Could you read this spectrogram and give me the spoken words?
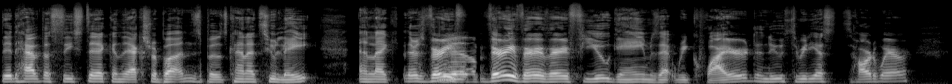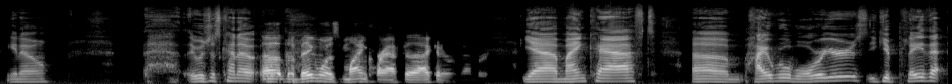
did have the C stick and the extra buttons, but it was kind of too late. And like, there's very, Yeah. very, very, very few games that required the new 3DS hardware. You know, it was just kind of Uh, the big one was Minecraft that I can remember. Yeah, Minecraft, um, Hyrule Warriors. You could play that.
